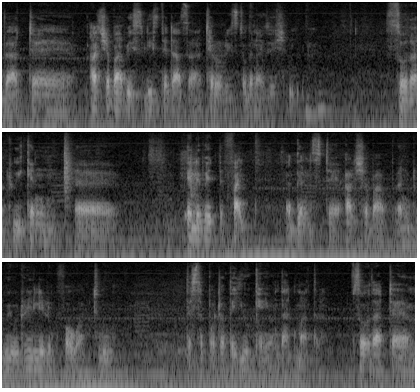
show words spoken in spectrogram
that uh, Al Shabaab is listed as a terrorist organization mm-hmm. so that we can uh, elevate the fight against uh, Al Shabaab. And we would really look forward to the support of the UK on that matter so that. Um,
